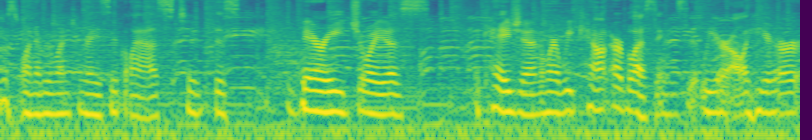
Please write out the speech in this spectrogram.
just want everyone to raise their glass to this very joyous occasion where we count our blessings that we are all here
